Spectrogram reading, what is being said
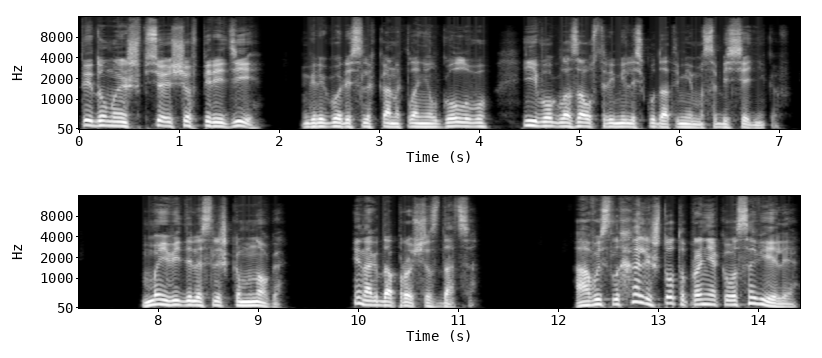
Ты думаешь, все еще впереди». Григорий слегка наклонил голову, и его глаза устремились куда-то мимо собеседников. Мы видели слишком много. Иногда проще сдаться. А вы слыхали что-то про некого Савелия,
